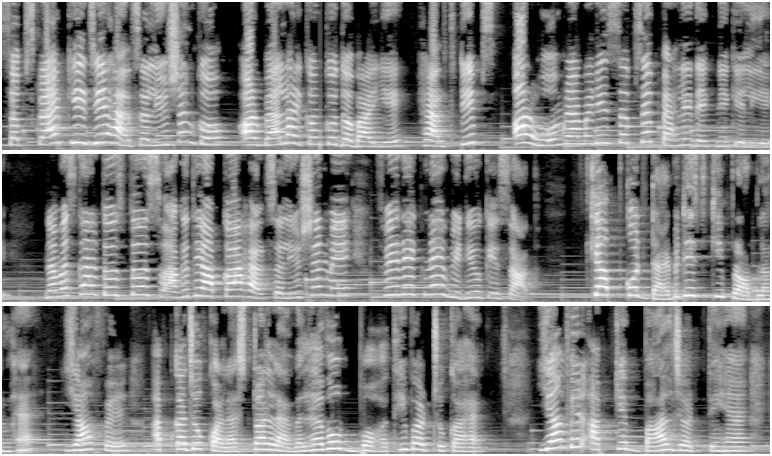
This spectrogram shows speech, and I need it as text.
सब्सक्राइब कीजिए हेल्थ सोल्यूशन को और बेल आइकन को दबाइए हेल्थ टिप्स और होम रेमेडीज सबसे पहले देखने के लिए। नमस्कार दोस्तों, स्वागत है आपका हेल्थ सोल्यूशन में फिर एक नए वीडियो के साथ। क्या आपको डायबिटीज़ की प्रॉब्लम है या फिर आपका जो कोलेस्ट्रॉल लेवल है वो बहुत ही बढ़ चुका है? या फिर आपके बाल झड़ते हैं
